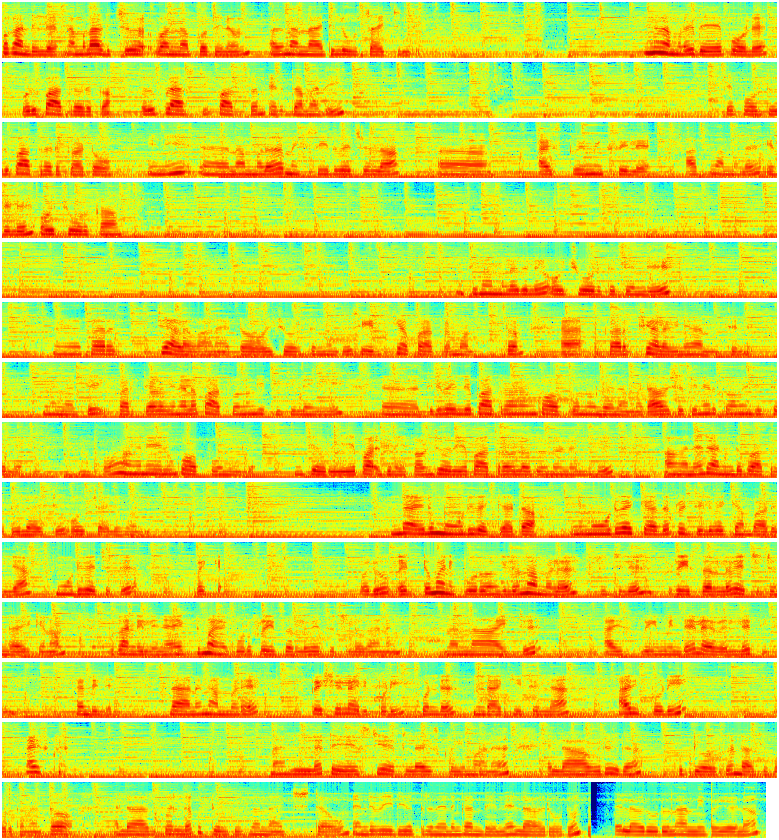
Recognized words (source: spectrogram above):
ഇപ്പോൾ കണ്ടില്ലേ നമ്മൾ അടിച്ച് വന്നപ്പോഴത്തേനും അത് നന്നായിട്ട് ലൂസായിട്ടുണ്ട്. ഇനി നമ്മൾ ഇതേപോലെ ഒരു പാത്രം എടുക്കാം. ഒരു പ്ലാസ്റ്റിക് പാത്രം എടുത്താൽ മതി. ഇതേപോലത്തെ ഒരു പാത്രം എടുക്കാം കേട്ടോ. ഇനി നമ്മൾ മിക്സ് ചെയ്ത് വെച്ചുള്ള ഐസ്ക്രീം മിക്സിയില്ലേ അത് നമ്മൾ ഇതിൽ ഒഴിച്ചു കൊടുക്കാം. അപ്പോൾ നമ്മളിതിൽ ഒഴിച്ചു കൊടുത്തിട്ടുണ്ട്. കറക്റ്റ് അളവാണ് കേട്ടോ ഒഴിച്ചു കൊടുത്തിരുന്നത്. ശരിക്കും ആ പാത്രം മൊത്തം കറക്റ്റ് അളവിന് വന്നിട്ടുണ്ട്. നിങ്ങൾക്ക് കറക്റ്റ് അളവിനുള്ള പാത്രമൊന്നും കിട്ടിയിട്ടില്ലെങ്കിൽ ഇത്തിരി വലിയ പാത്രമാണെങ്കിൽ കുഴപ്പമൊന്നുമില്ല. നമ്മുടെ ആവശ്യത്തിന് എടുക്കാൻ വേണ്ടിയിട്ടല്ലേ. അപ്പോൾ അങ്ങനെയായാലും കുഴപ്പമൊന്നുമില്ല. ചെറിയ ഇതിനേക്കാളും ചെറിയ പാത്രം ഉള്ളതെന്നുണ്ടെങ്കിൽ അങ്ങനെ രണ്ട് പാത്രത്തിലായിട്ട് ഒഴിച്ചാലും മതി. എന്തായാലും മൂടി വെക്കുക കേട്ടോ. ഇനി മൂടി വെക്കാതെ ഫ്രിഡ്ജിൽ വെക്കാൻ പാടില്ല. മൂടി വെച്ചിട്ട് വെക്കാം. ഒരു എട്ട് മണിക്കൂറെങ്കിലും നമ്മൾ ഫ്രിഡ്ജിൽ ഫ്രീസറിൽ വെച്ചിട്ടുണ്ടായിരിക്കണം. അപ്പോൾ കണ്ടില്ലേ ഞാൻ എട്ട് മണിക്കൂർ ഫ്രീസറിൽ വെച്ചിട്ടുള്ളതാണ്. നന്നായിട്ട് ഐസ്ക്രീമിന്റെ ലെവലിൽ എത്തിയിട്ടുണ്ട്. കണ്ടില്ലേ? ഇതാണ് നമ്മുടെ സ്പെഷ്യൽ അരിപ്പൊടി കൊണ്ട് ഉണ്ടാക്കിയിട്ടുള്ള അരിപ്പൊടി. ഐസ്ക്രീം നല്ല ടേസ്റ്റി ആയിട്ടുള്ള ഐസ്ക്രീമാണ് എല്ലാവരും ഇത് കുട്ടികൾക്ക് ഉണ്ടാക്കി കൊടുക്കണം കേട്ടോ. എല്ലാവർക്കും എല്ലാ കുട്ടികൾക്കും നന്നായിട്ട് ഇഷ്ടമാവും എന്റെ വീഡിയോ ഇത്ര നേരം കണ്ടതിന് എല്ലാവരോടും എല്ലാവരോടും നന്ദി പറയണം.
